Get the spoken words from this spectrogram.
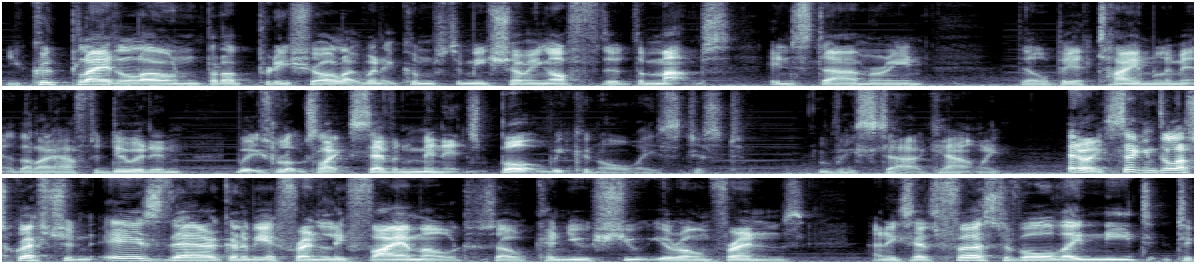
You could play it alone, but I'm pretty sure like when it comes to me showing off the, the maps in Star Marine, there'll be a time limit that I have to do it in, which looks like seven minutes, but we can always just restart, can't we? Anyway, second to last question, is there going to be a friendly fire mode? So can you shoot your own friends? And he says, first of all, they need to,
